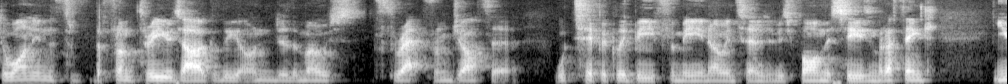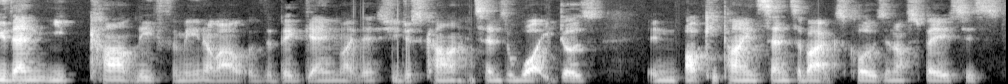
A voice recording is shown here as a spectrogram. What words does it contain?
the one in the, th- the front three who's arguably under the most threat from Jota would typically be Firmino in terms of his form this season. But I think you then you can't leave Firmino out of the big game like this. You just can't in terms of what he does in occupying centre backs, closing off spaces,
